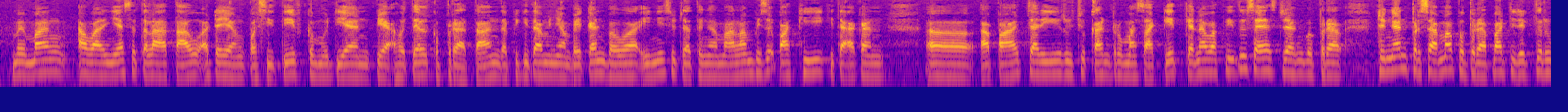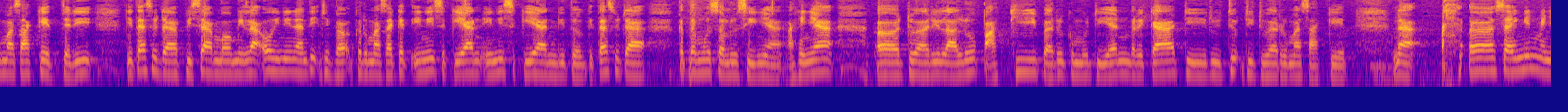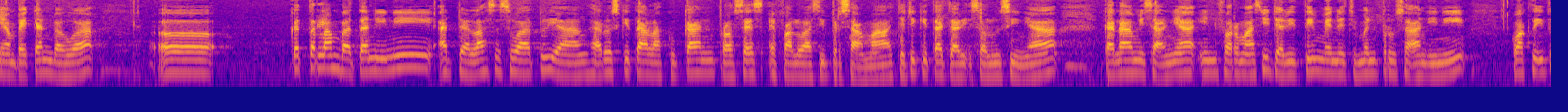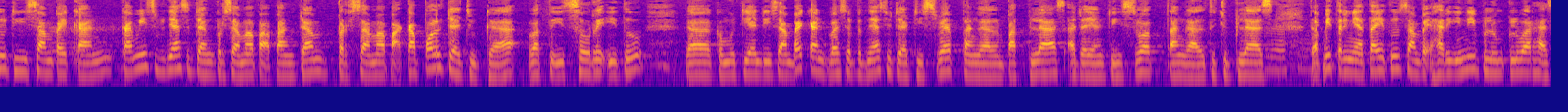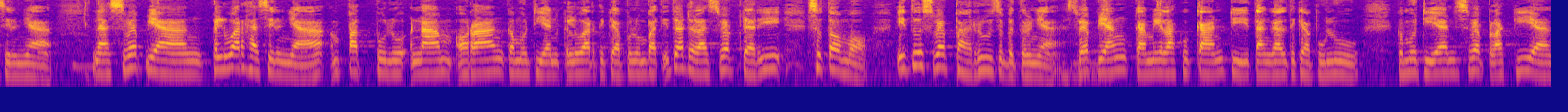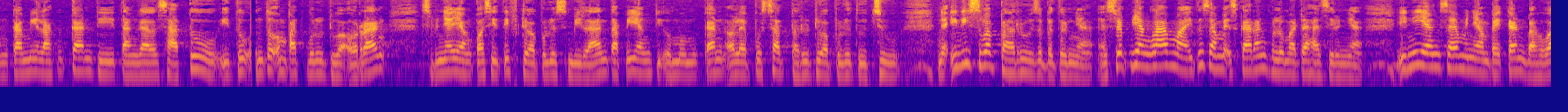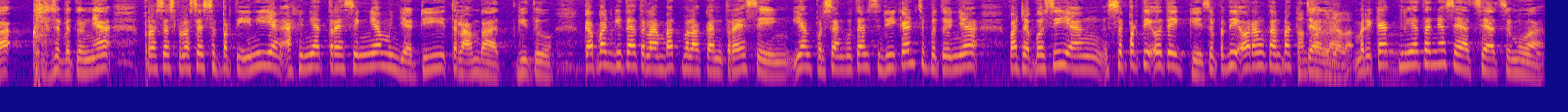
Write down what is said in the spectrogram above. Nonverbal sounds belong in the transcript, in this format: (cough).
memang awalnya setelah tahu ada yang positif, kemudian pihak hotel keberatan, tapi kita menyampaikan bahwa ini sudah tengah malam, besok pagi kita akan eh, apa cari rujukan rumah sakit. Karena waktu itu saya sedang beberapa dengan bersama beberapa direktur rumah sakit. Jadi kita sudah bisa memilah, oh ini nanti dibawa ke rumah sakit ini sekian, ini sekian gitu. Kita sudah ketemu solusinya. Akhirnya eh, dua hari lalu pagi baru kemudian mereka dirujuk di dua rumah sakit. Nah, eh, saya ingin menyampaikan bahwa eh, keterlambatan ini adalah sesuatu yang harus kita lakukan proses evaluasi bersama. Jadi kita cari solusinya karena misalnya informasi dari tim manajemen perusahaan ini waktu itu disampaikan kami sebenarnya sedang bersama Pak Pangdam bersama Pak Kapolda juga waktu sore itu. Eh, kemudian disampaikan bahwa sebenarnya sudah di swab tanggal 14 ada yang di swab tanggal 17 tapi ternyata itu sampai hari ini belum keluar hasilnya nah swab yang keluar hasilnya 46 orang kemudian keluar 34 itu adalah swab dari Sutomo itu swab baru sebetulnya swab yang kami lakukan di tanggal 30 Kemudian swab lagi yang kami lakukan di tanggal 1 itu untuk 42 orang. Sebenarnya yang positif 29 tapi yang diumumkan oleh pusat baru 27. Nah, ini swab baru sebetulnya. Swab yang lama itu sampai sekarang belum ada hasilnya. Ini yang saya menyampaikan bahwa (clears throat) sebetulnya proses-proses seperti ini yang akhirnya tracingnya menjadi terlambat gitu. Kapan kita terlambat melakukan tracing? Yang bersangkutan sendiri kan sebetulnya pada posisi yang seperti OTG, seperti orang tanpa Tanpa gejala. gejala, Mereka kelihatannya sehat-sehat semua.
